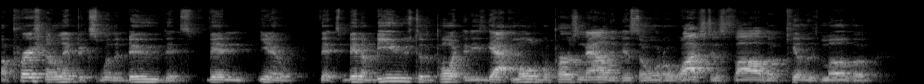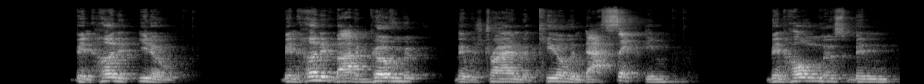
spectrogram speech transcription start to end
oppression Olympics with a dude that's been you know that's been abused to the point that he's got multiple personality disorder, watched his father kill his mother, been hunted, you know, been hunted by the government that was trying to kill and dissect him been homeless, been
